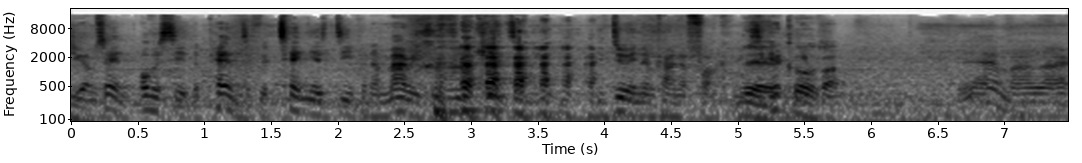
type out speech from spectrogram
you know what I'm saying? Obviously, it depends. If you're 10 years deep in a marriage with three kids and you, you're doing them kind of fuck. Yeah, of course. But yeah, man, like.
